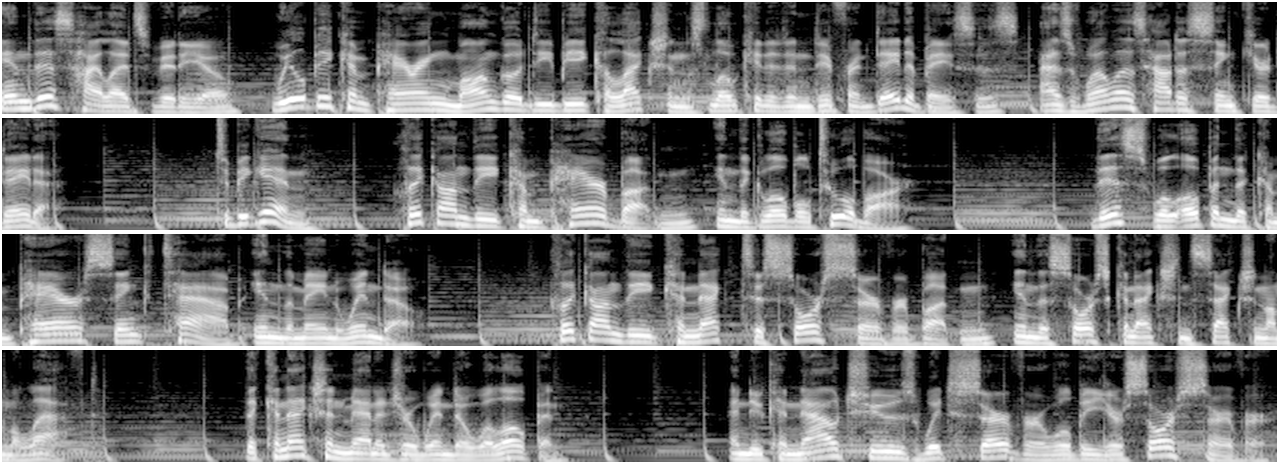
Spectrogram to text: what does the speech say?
In this highlights video, we'll be comparing MongoDB collections located in different databases as well as how to sync your data. To begin, click on the Compare button in the global toolbar. This will open the Compare Sync tab in the main window. Click on the Connect to Source Server button in the Source Connection section on the left. The Connection Manager window will open, and you can now choose which server will be your source server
